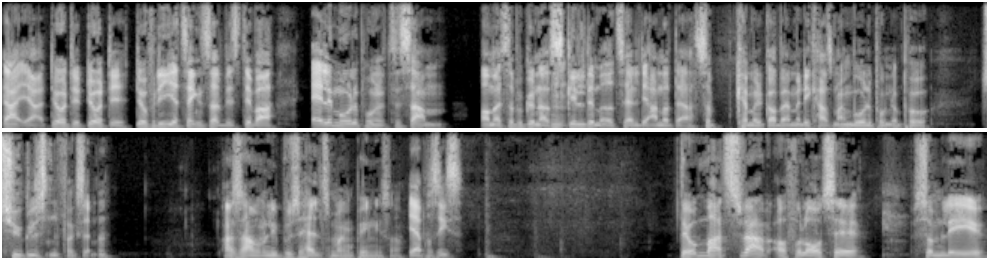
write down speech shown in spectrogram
Ja, ja, det var det, det var det. Det var fordi, jeg tænkte så, at hvis det var alle målepunkter til sammen, og man så begynder at skille det med til alle de andre der, så kan man godt være, at man ikke har så mange målepunkter på tykkelsen, for eksempel. Og så har man lige pludselig halvt så mange peniser. Ja, præcis. Det er åbenbart svært at få lov til, som læge,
